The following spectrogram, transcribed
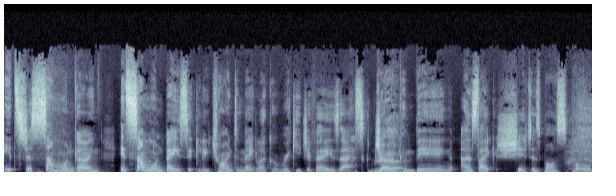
it's just someone going. It's someone basically trying to make like a Ricky Gervais esque joke Yeah. and being as like shit as possible.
